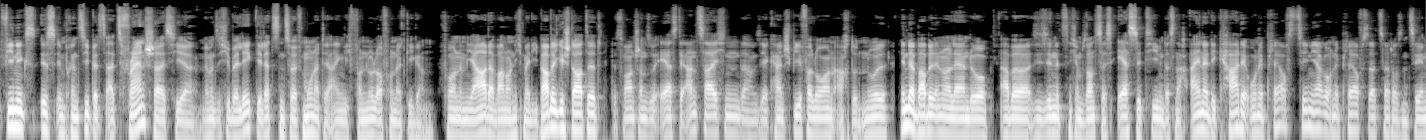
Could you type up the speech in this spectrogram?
Phoenix ist im Prinzip jetzt als Franchise hier, wenn man sich überlegt, die letzten zwölf Monate eigentlich von 0 auf 100 gegangen. Vor einem Jahr, da war noch nicht mehr die Bubble gestartet. Das waren schon so erste Anzeichen, da haben sie ja kein Spiel verloren, 8 und 0 in der Bubble in Orlando. Aber sie sind jetzt nicht umsonst das erste Team, das nach einer Dekade ohne Playoffs, zehn Jahre ohne Playoffs seit 2010,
